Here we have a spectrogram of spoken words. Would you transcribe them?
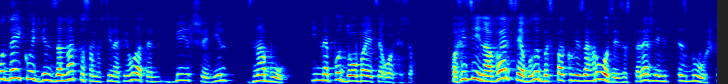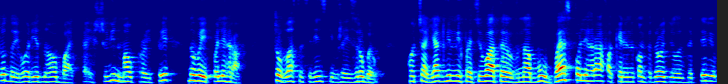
Подейкують він занадто самостійна фігура, тим більше він з НАБУ і не подобається офісу. Офіційна версія були безпекові загрози і застереження від СБУ щодо його рідного батька, і що він мав пройти новий поліграф, що власне Цивінський вже і зробив. Хоча як він міг працювати в набу без поліграфа керівником підрозділу детективів,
